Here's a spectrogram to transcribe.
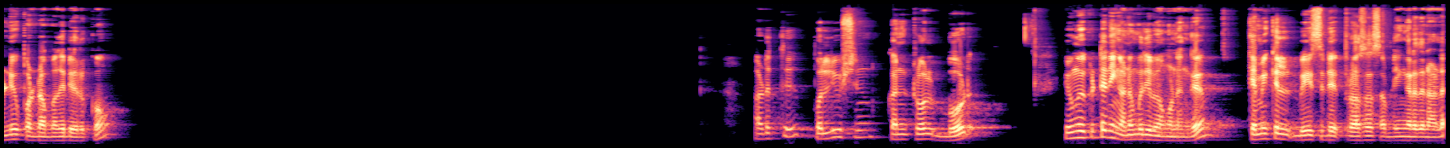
ரினியூ பண்ணுற மாதிரி இருக்கும். அடுத்து பொல்யூஷன் கண்ட்ரோல் போர்டு இவங்கக்கிட்ட நீங்கள் அனுமதி வாங்கணுங்க. கெமிக்கல் பேஸ்டு ப்ராசஸ் அப்படிங்கிறதுனால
